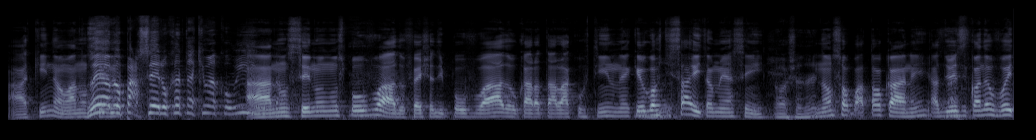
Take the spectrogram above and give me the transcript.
aqui não. A não Léo, ser, meu parceiro, canta aqui uma comigo. a não ser no- nos povoados. Festa de povoado, o cara tá lá curtindo, né? Que eu gosto de sair também assim. Poxa, né? Não só pra tocar, né? Às vezes quando eu vou e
